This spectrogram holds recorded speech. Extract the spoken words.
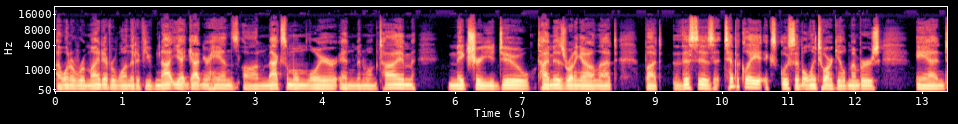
I want to remind everyone that if you've not yet gotten your hands on Maximum Lawyer and Minimum Time, make sure you do. Time is running out on that, but this is typically exclusive only to our guild members and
